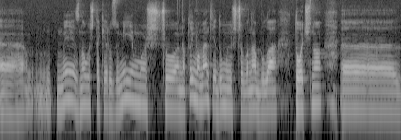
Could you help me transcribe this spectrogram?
Е, Ми знову ж таки розуміємо, що на той момент я думаю, що вона була точно. е,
